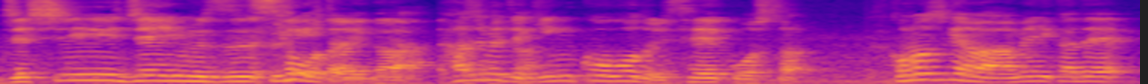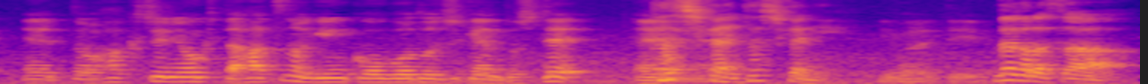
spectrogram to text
ジェシー・ジェームズ兄弟が初めて銀行強盗に成功した。この事件はアメリカで、えー、と白昼に起きた初の銀行強盗事件として、えー確かに確かに。言われている。だからさ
